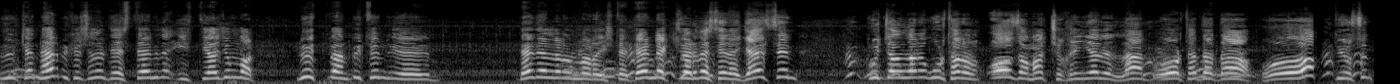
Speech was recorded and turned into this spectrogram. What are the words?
Ülkenin her bir köşesinde desteğine de ihtiyacım var. Lütfen bütün e, dedeler onlara işte dernekçiler vesaire gelsin. Bu canları kurtaralım. O zaman çıkın gelin lan. Ortada dağ. Hop diyorsun.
